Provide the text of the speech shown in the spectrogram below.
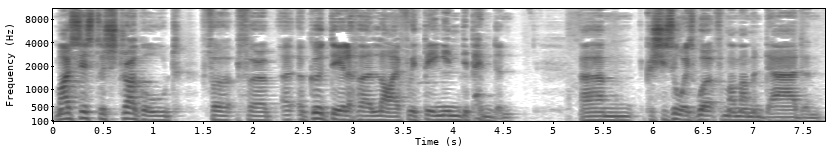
my sister struggled for, for a, a good deal of her life with being independent because um, she's always worked for my mum and dad and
